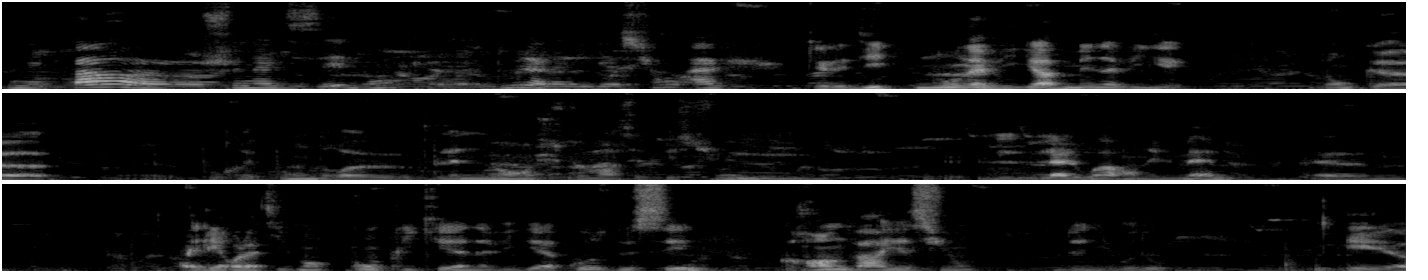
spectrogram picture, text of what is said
qui n'est pas euh, chenalisée, donc euh, d'où la navigation à vue. Elle est dite non navigable, mais naviguée. Donc, pour répondre pleinement justement à cette question, la Loire en elle-même, elle est relativement compliquée à naviguer à cause de ces grandes variations de niveau d'eau. Et euh,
